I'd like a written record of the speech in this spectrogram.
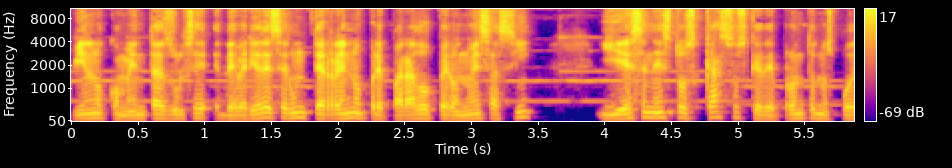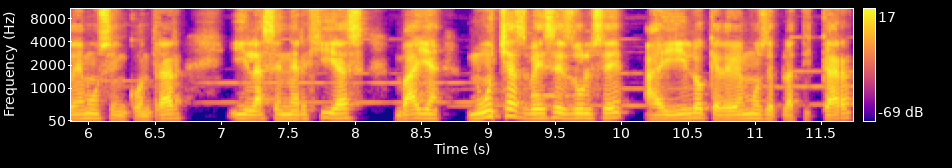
bien lo comentas, Dulce, debería de ser un terreno preparado, pero no es así. Y es en estos casos que de pronto nos podemos encontrar y las energías, vaya, muchas veces, Dulce, ahí lo que debemos de platicar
